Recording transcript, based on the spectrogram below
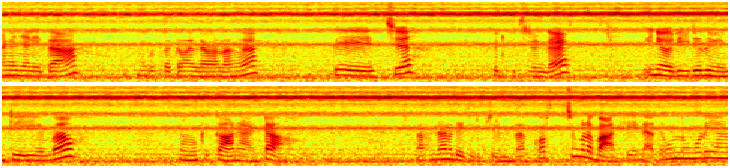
അങ്ങനെ ഞാനിതാ മുഖത്തൊക്കെ നല്ലവണ്ണം അങ്ങ് തേച്ച് പിടിപ്പിച്ചിട്ടുണ്ട്. ഇനി ഒരു ഇരുപത് മിനിറ്റ് കഴിയുമ്പോൾ നമുക്ക് കാണാം കേട്ടോ. അതുകൊണ്ടാണ് തേച്ച് പിടിപ്പിച്ചിട്ടുണ്ട്. കുറച്ചും കൂടെ ബാക്കിയുണ്ട്. അതൊന്നും കൂടി ഞാൻ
